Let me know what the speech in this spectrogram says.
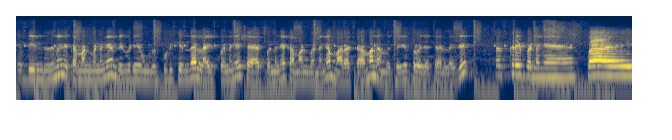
எப்படி இருந்ததுன்னு கமெண்ட் பண்ணுங்கள் இந்த வீடியோ உங்களுக்கு பிடிச்சிருந்தா லைக் பண்ணுங்கள் ஷேர் பண்ணுங்கள் கமெண்ட் பண்ணுங்கள் மறக்காமல் நம்ம செய்ய ப்ரோஜெக்ட் சேனலுக்கு சப்ஸ்கிரைப் பண்ணுங்கள் பாய்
